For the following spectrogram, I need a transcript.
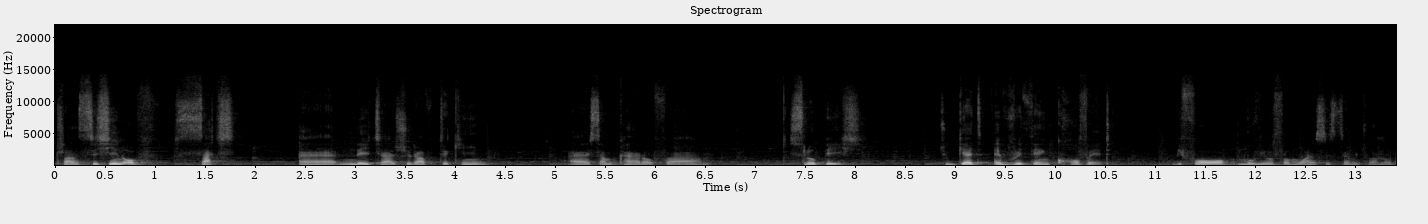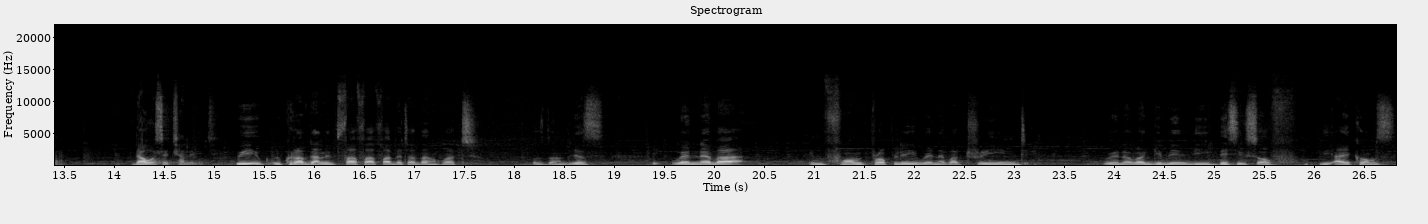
transition of such uh, nature should have taken uh, some kind of um, slow pace to get everything covered before moving from one system to another. That was a challenge. We, we could have done it far, far, far better than what was done. Yes, we're never informed properly, we're never trained we were never given the basics of the ICUMS.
